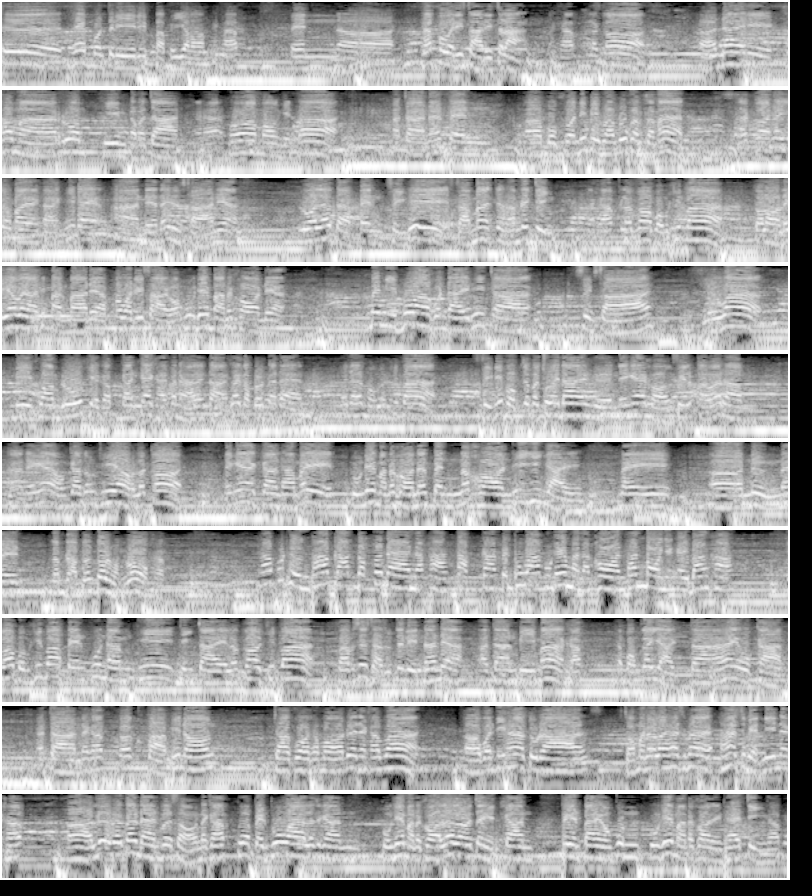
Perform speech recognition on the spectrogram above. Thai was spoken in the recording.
ชื่อเทพมนตรีริปปพยอมนะครับ เป็นนักประวัติศาสตร์อิสระนะครับ แล้วก็ได้เข้ามาร่วมทีมกับอาจารย์นะฮะเพราะว่ามองเห็นว่าอาจารย์นั้นเป็นบุคคลที่มีความรู้ความสามารถ แล้วก็นโยบายต่างๆที่ได้อ่านเนี่ยได้ศึกษาเนี่ยล้วนแล้วแต่เป็นสิ่งที่สามารถจะทำได้จริงนะครับ แล้วก็ผมคิดว่าตลอดระยะเวลาที่ผ่านมาเนี่ยประวัติศาสตร์ของกรุงเทพมหานครเนี่ยไม่มีผู้ว่าคนใดที่จะ ศึกษา หรือว่ามีความรู้เกี่ยวกับการแก้ไขปัญหาต่างๆเท่ากับรถกระแดนเพราะฉะนั้นผมก็คิดว่าสิ่งที่ผมจะมาช่วยได้คือในแง่ของศิลปวัฒนธรรมในแง่ของการท่องเที่ยว แล้วก็ในแง่การทำให้กรุงเทพมหานครนั้นเป็นนครที่ยิ่งใหญ่ในหนึ่งในลำดับต้นๆของโลกครับถ้าพูดถึงภาพลักษณ์ดรแดนนะคะ กับการเป็นผู้ว่ากรุงเทพมหานคร ท่านมองยังไงบ้างคะ ก็ผมคิดว่าเป็นผู้นำที่จริงใจ แล้วก็คิดว่าความซื่อสัตย์สุจริตนั้นเนี่ยอาจารย์มีมากครับแต่ผมก็อยากจะให้โอกาสอาจารย์นะครับ ก็ฝากพี่น้องชาวกทมด้วยนะครับว่าวันที่ 5 ตุลา2555 51นี้นะครับเอ่อเลือกดรแดนเบอร์สองนะครับเพื่อเป็นผู้ว่าราชการกรุงเทพมหานครแล้วเราจะเห็นการเปลี่ยนแปลงของกรุงกรุงเทพมหานครอย่างแท้จริงครับ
